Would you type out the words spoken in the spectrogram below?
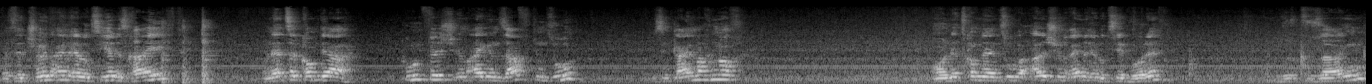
das ist jetzt schön einreduziert, das reicht. Und jetzt kommt der Thunfisch im eigenen Saft hinzu. Bisschen klein machen noch. Und jetzt kommt dann hinzu, wo alles schön rein reduziert wurde. Sozusagen.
